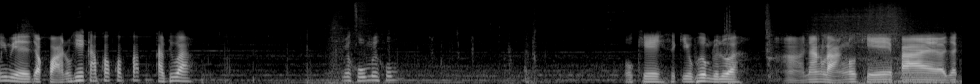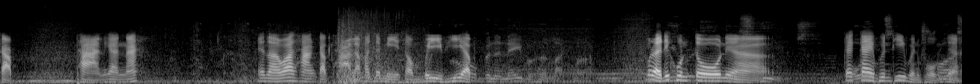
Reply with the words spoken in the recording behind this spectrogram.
ไม่มีอะไรจากขวานโอเคกลับกลับกลับกลับกลับที่ว่าไม่คุ้มไม่คุ้มโอเคสกิลเพิ่มรัวๆอ่านั่งหลังโอเคไปเราจะกลับฐานกันนะแน่นอนว่าทางกลับฐานแล้วก็จะมีซอมบี้เพียบ เมื่อไหร่ที่คุณโตเนี่ยใกล้ๆพื้นที่เหมือนผมเนี่ย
